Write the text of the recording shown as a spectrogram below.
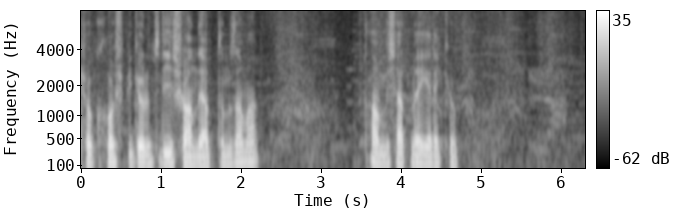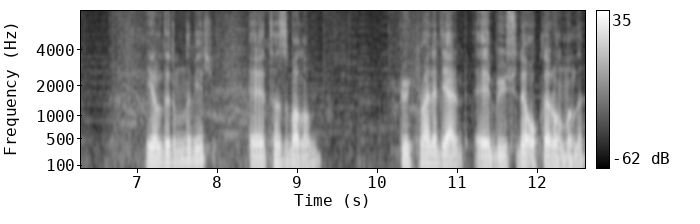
Çok hoş bir görüntü değil şu anda yaptığımız ama Tamam bir şey atmaya gerek yok. Yıldırımlı bir e, tazı balon. Büyük ihtimalle diğer e, büyüsü de oklar olmalı.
